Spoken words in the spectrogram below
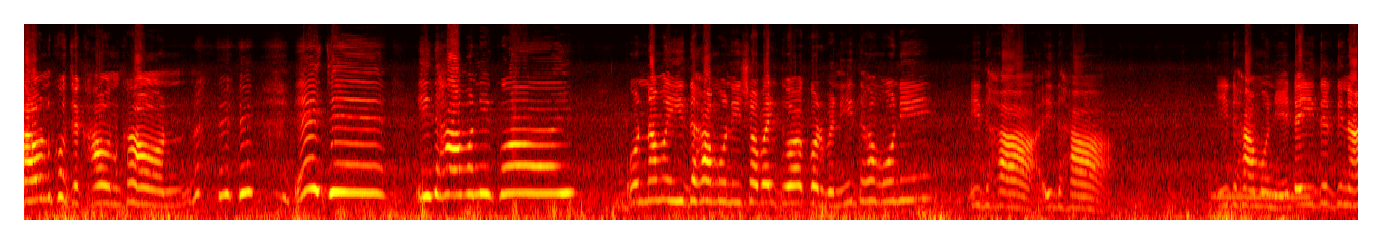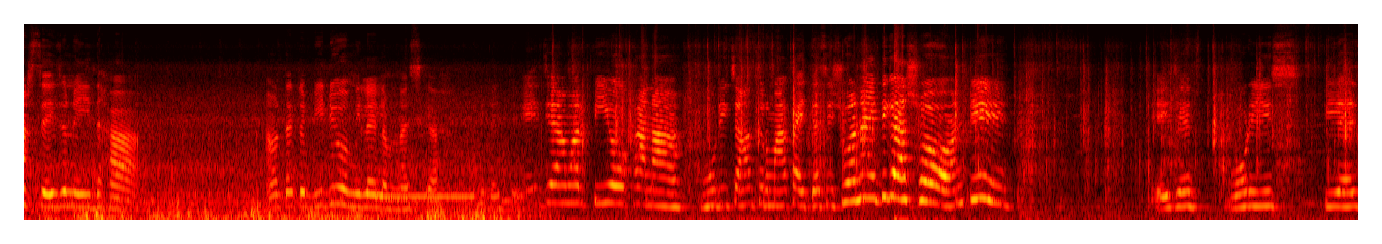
খাওন, খুঁজে খাওন খাওন। এই যে ইধামণি কই? ওর নাম ইধামণি সবাই দোয়া করবেন। ইধামণি ইধা ইধা ইধামণি এটা ঈদের দিন আসছে, এই জন্য ইধা আমার তো একটা ভিডিও মিলাইলাম না আজকে। এই যে আমার প্রিয় খানা, মুড়ি চানাচুর মা খাইতেছি। শোনা এদিকে আসো, আন্টি। এই যে মরিচ, পেঁয়াজ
